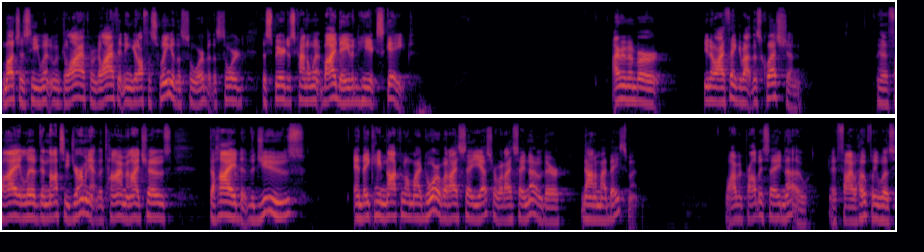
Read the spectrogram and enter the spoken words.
much as he went with Goliath, where Goliath didn't even get off the swing of the sword, but the sword, the spear just kind of went by David and he escaped. I remember, you know, I think about this question. If I lived in Nazi Germany at the time and I chose to hide the Jews and they came knocking on my door, would I say yes or would I say no? They're down in my basement. Well, I would probably say no if I hopefully was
